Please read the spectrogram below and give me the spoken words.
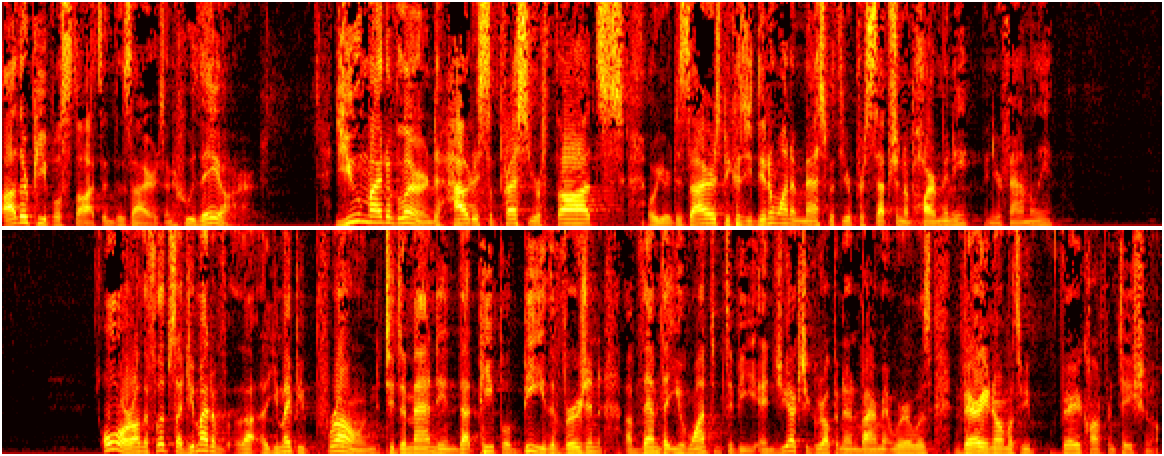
other people's thoughts and desires and who they are. You might have learned how to suppress your thoughts or your desires because you didn't want to mess with your perception of harmony in your family. Or on the flip side, you might, have, uh, you might be prone to demanding that people be the version of them that you want them to be. And you actually grew up in an environment where it was very normal to be very confrontational.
